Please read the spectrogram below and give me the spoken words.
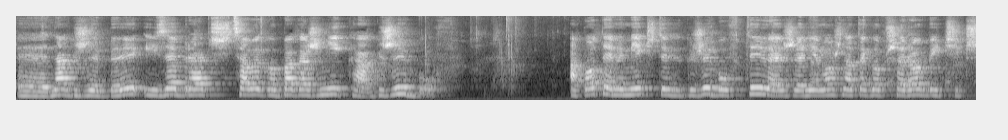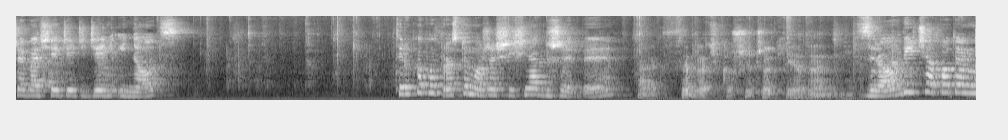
e, na grzyby i zebrać całego bagażnika grzybów, a potem mieć tych grzybów tyle, że nie można tego przerobić i trzeba siedzieć dzień i noc. Tylko po prostu możesz iść na grzyby, Tak, zebrać koszyczek jeden. zrobić, a potem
